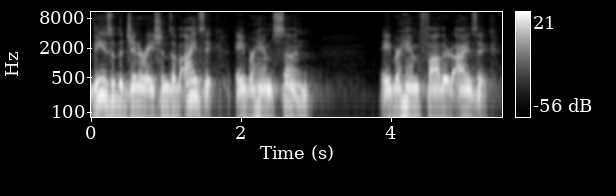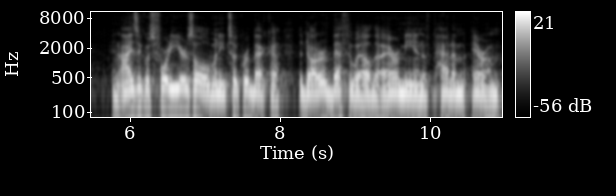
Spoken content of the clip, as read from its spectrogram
These are the generations of Isaac, Abraham's son. Abraham fathered Isaac, and Isaac was 40 years old when he took Rebekah, the daughter of Bethuel, the Aramean of Paddan Aram,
